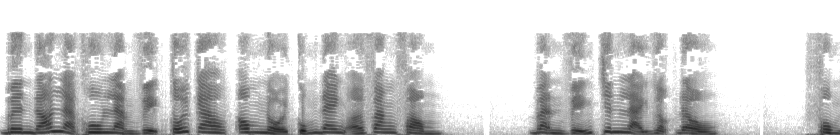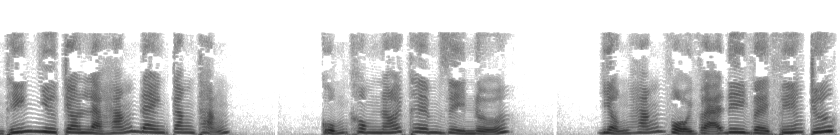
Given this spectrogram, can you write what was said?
Bên đó là khu làm việc tối cao, ông nội cũng đang ở văn phòng. Bành viễn Chinh lại gật đầu. Phùng Thiến Như cho là hắn đang căng thẳng. Cũng không nói thêm gì nữa. Giận hắn vội vã đi về phía trước.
